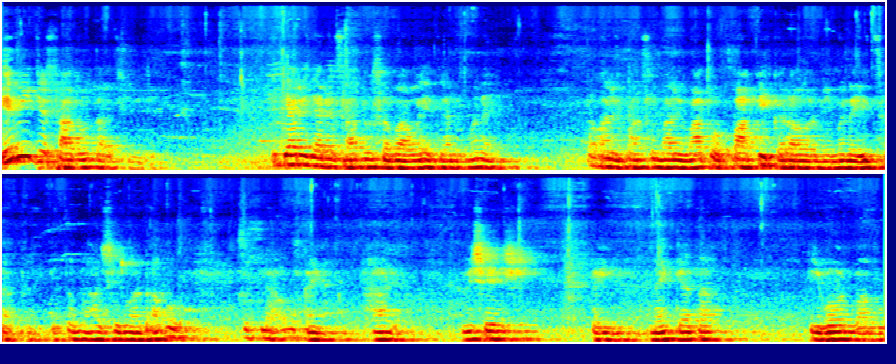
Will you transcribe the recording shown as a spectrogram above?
એવી જે સાધુતા છે જ્યારે જ્યારે સાધુ સભા હોય ત્યારે મને તમારી પાસે મારી વાતો પાકી કરાવવાની મને ઈચ્છા થાય કે તમે આશીર્વાદ આપો, એટલે આવું કંઈક થાય વિશેષ કંઈ નહીં કહેતા. ત્રિભુવન બાબુ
